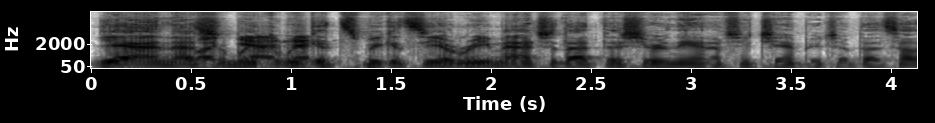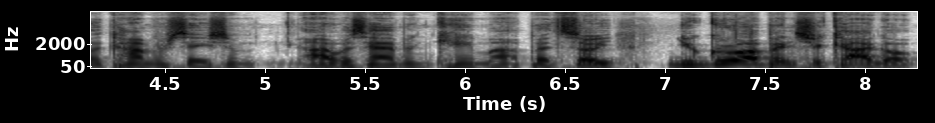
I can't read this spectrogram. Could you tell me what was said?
Yeah, and that's But, we yeah, we and could we could see a rematch of that this year in the NFC Championship. That's how the conversation I was having came up. But so you grew up in Chicago,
